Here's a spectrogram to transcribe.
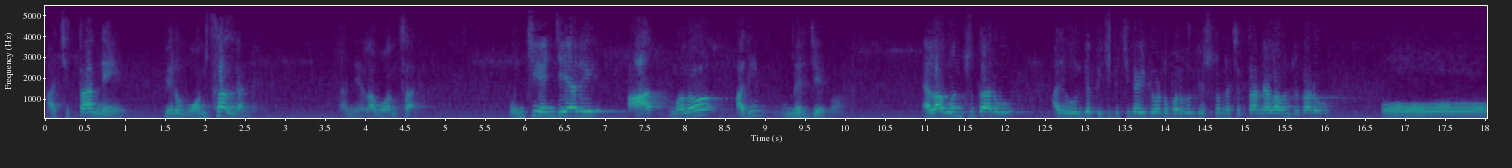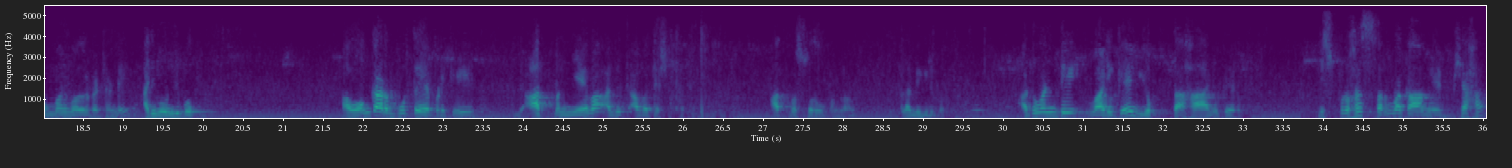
ఆ చిత్తాన్ని మీరు వంచాలి దాన్ని. దాన్ని ఎలా వంచాలి ఉంచి ఏం చేయాలి? ఆత్మలో అది మెర్జ్ అయిపోవాలి. ఎలా వంచుతారు అది ఊరికే పిచ్చి పిచ్చిగా ఇటువంటి పరుగులు తీసుకున్న చిత్తాన్ని ఎలా ఉంచుతారు? ఓం అని మొదలు పెట్టండి. అది వంగిపోతుంది. ఆ ఓంకారం పూర్తయ్యేప్పటికీ ఆత్మన్యేవ అవి అవతిష్టత. ఆత్మస్వరూపంలో అలా మిగిలిపోతుంది. అటువంటి వాడికే యుక్త అని పేరు. నిస్పృహ సర్వకామేభ్య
